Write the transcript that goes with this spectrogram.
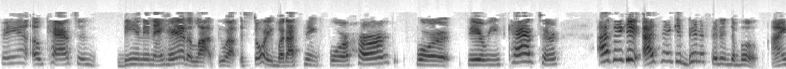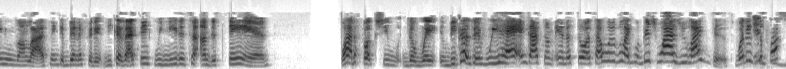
fan of characters being in their head a lot throughout the story, but I think for her, for Theory's character, I think it, I think it benefited the book. I ain't even gonna lie. I think it benefited because I think we needed to understand why the fuck she the way because if we hadn't got them inner thoughts, I would be like, well, bitch, why is you like this? What is it's, the problem?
